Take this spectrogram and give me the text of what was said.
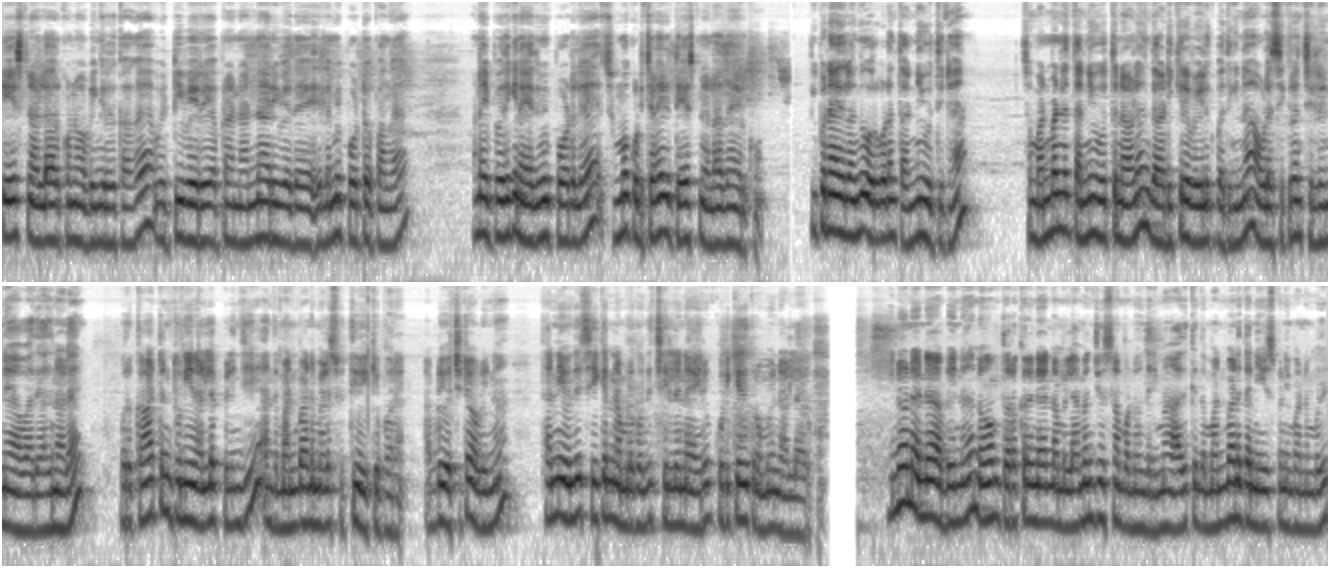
டேஸ்ட் நல்லா இருக்கணும் அப்படிங்கிறதுக்காக வெட்டி வேறு அப்புறம் நன்னாரி விதை எல்லாமே போட்டு வைப்பாங்க. ஆனால் இப்போதைக்கு நான் எதுவுமே போடலை. சும்மா குடித்தாலே இது டேஸ்ட் நல்லா தான் இருக்கும். இப்போ நான் இதில் வந்து ஒரு குடம் தண்ணி ஊற்றிட்டேன் ஸோ மண்பானையில் தண்ணி ஊற்றினாலும் இந்த அடிக்கிற வெயிலுக்கு பார்த்திங்கன்னா அவ்வளோ சீக்கிரம் சில்லுனே ஆகாது. அதனால் ஒரு காட்டன் துணியை நல்லா பிழிஞ்சு அந்த மண்பானை மேலே சுற்றி வைக்க போகிறேன் அப்படி வச்சுட்டோம் அப்படின்னா தண்ணி வந்து சீக்கிரம் நம்மளுக்கு வந்து சில்லுன்னு ஆயிரும். குடிக்கிறதுக்கு ரொம்ப நல்லாயிருக்கும் இன்னொன்று என்ன அப்படின்னா நோம்பு திறக்கிற நேரம் நம்ம லெமன் ஜூஸ்லாம் பண்ணுவோம் தெரியுமா? அதுக்கு இந்த மண்பானை தண்ணி யூஸ் பண்ணி பண்ணும்போது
